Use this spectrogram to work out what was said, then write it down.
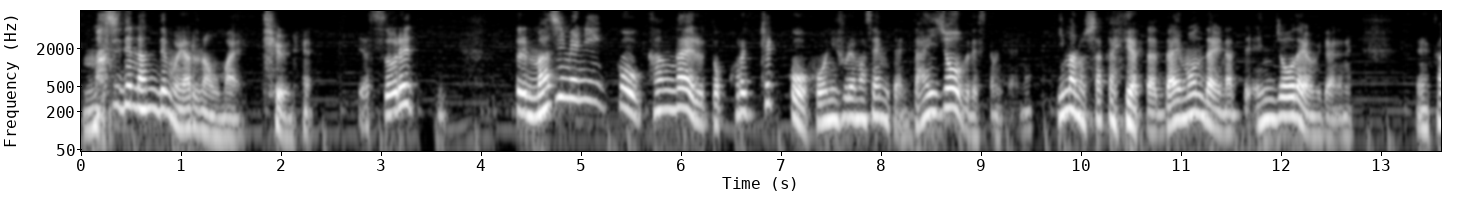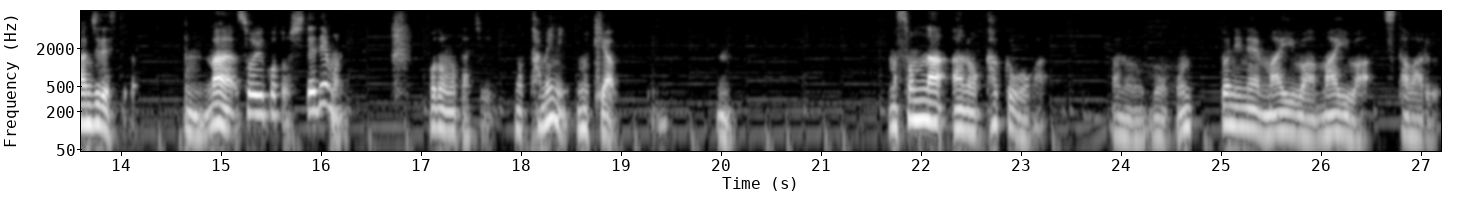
マジで何でもやるな、お前っていうね。いや、それっ、それ真面目にこう考えると、これ結構法に触れませんみたいに、大丈夫ですかみたいなね。今の社会でやったら大問題になって炎上だよみたいなね、え感じですけど。うん、まあ、そういうことをしてでもね、子供たちのために向き合う、ううん。まあ、そんな、あの、覚悟があの、もう本当にね、毎話毎話伝わる、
